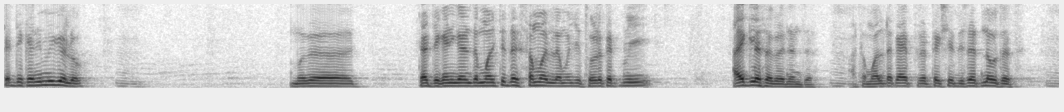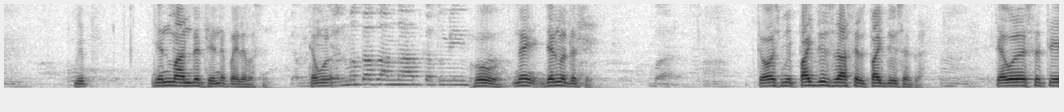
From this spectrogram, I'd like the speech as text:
त्या ठिकाणी मी गेलो. मग त्या ठिकाणी गेल्यानंतर मला तिथं समजलं म्हणजे थोडक्यात मी ऐकलं सगळं त्यांचं. आता मला तर काय प्रत्यक्ष दिसत नव्हतंच. मी जन्म अंदाज आहे ना पहिल्यापासून. त्यामुळं का तुम्ही हो नाही जन्मतच आहे. तेव्हाच मी पाच दिवसाचा असेल पाच दिवसाचा. त्यावेळेस ते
